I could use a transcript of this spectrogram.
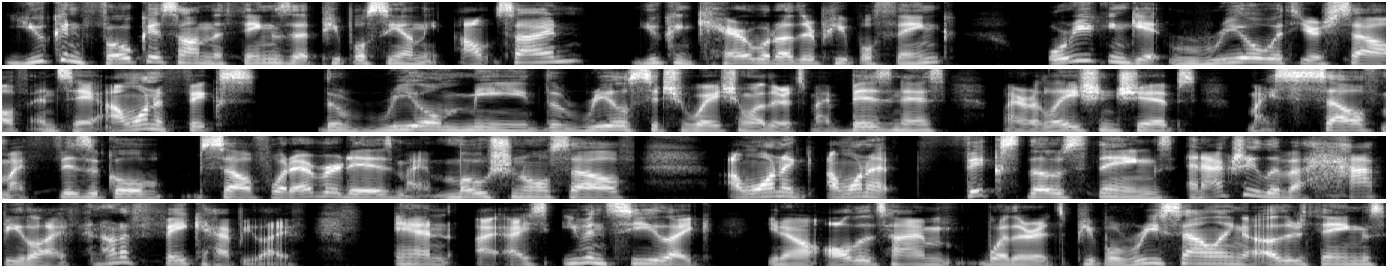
you can focus on the things that people see on the outside. You can care what other people think, or you can get real with yourself and say, I want to fix the real me, the real situation, whether it's my business, my relationships, myself, my physical self, whatever it is, my emotional self. I want to I want to fix those things and actually live a happy life and not a fake happy life. And I, I even see like, you know, all the time, whether it's people reselling other things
